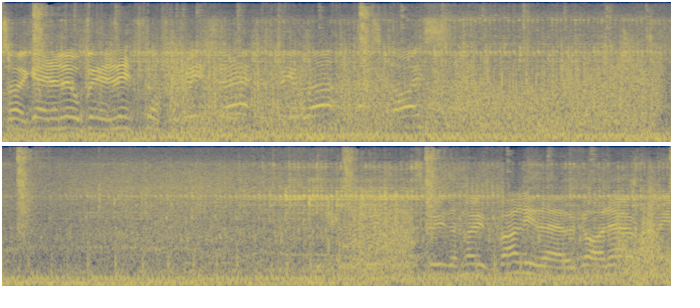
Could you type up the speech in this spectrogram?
So getting a little bit of lift off the ridge there, feel that, that's nice. Through the Hope Valley there, we've got an aeroplane.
